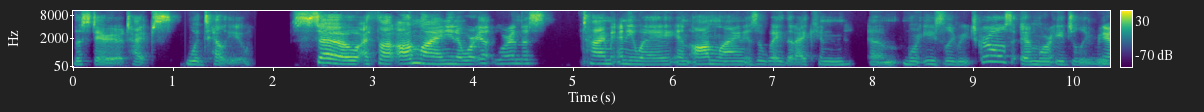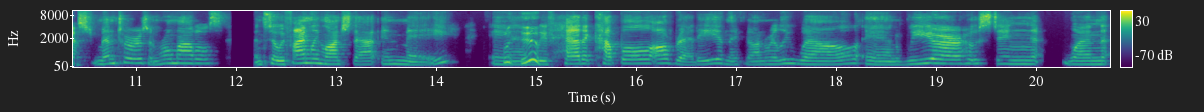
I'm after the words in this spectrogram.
the stereotypes would tell you. So I thought online, you know, we're in, we're in this time anyway, and online is a way that I can um, more easily reach girls and more easily reach yeah. mentors and role models. And so we finally launched that in May. And Woo-hoo. we've had a couple already and they've gone really well. And we are hosting one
